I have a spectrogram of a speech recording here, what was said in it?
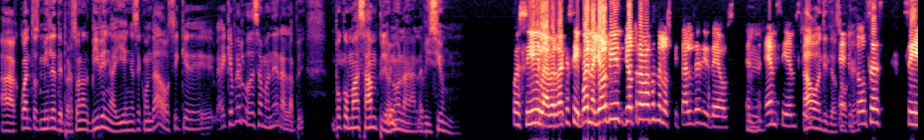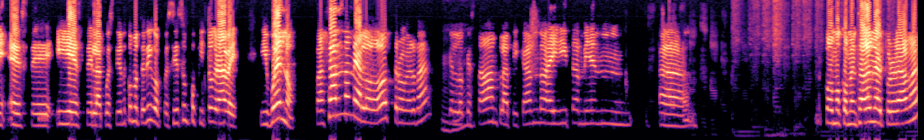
a cuántos miles de personas viven ahí en ese condado. Así que hay que verlo de esa manera, la- un poco más amplio, ¿no? La, la visión. Pues sí, la verdad que sí. Bueno, yo vi, yo trabajo en el hospital de videos, en Ujú. MCMC. Ah, oh, en Details, ok. Entonces, sí, este, y este, la cuestión, como te digo, pues sí es un poquito grave. Y bueno, pasándome a lo otro, ¿verdad? Que lo que estaban platicando ahí también, ah, como comenzaron el programa.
